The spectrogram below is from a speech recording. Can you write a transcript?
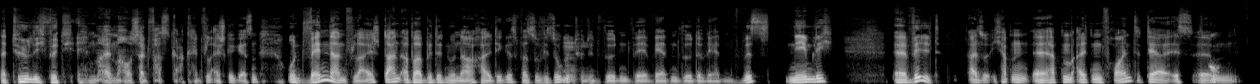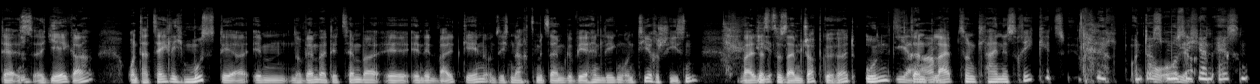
natürlich wird in meinem Haushalt fast gar kein Fleisch gegessen. Und wenn dann Fleisch, dann aber bitte nur nachhaltiges, was sowieso mhm. getötet würden, werden würde, werden wiss, nämlich äh, wild. Also ich habe einen, äh, hab einen alten Freund, der ist, ähm, oh. der ist äh, Jäger und tatsächlich muss der im November, Dezember äh, in den Wald gehen und sich nachts mit seinem Gewehr hinlegen und Tiere schießen, weil das ja. zu seinem Job gehört. Und dann bleibt so ein kleines Rehkitz übrig und das oh, muss ja. ich dann essen.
